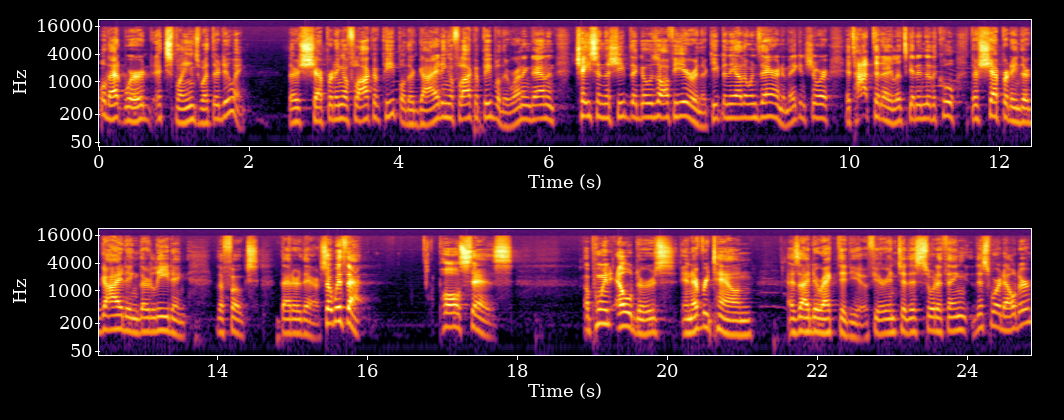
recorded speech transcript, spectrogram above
well, that word explains what they're doing. They're shepherding a flock of people. They're guiding a flock of people. They're running down and chasing the sheep that goes off here, and they're keeping the other ones there, and they're making sure it's hot today. Let's get into the cool. They're shepherding, they're guiding, they're leading the folks that are there. So, with that, Paul says, appoint elders in every town as I directed you. If you're into this sort of thing, this word elder,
